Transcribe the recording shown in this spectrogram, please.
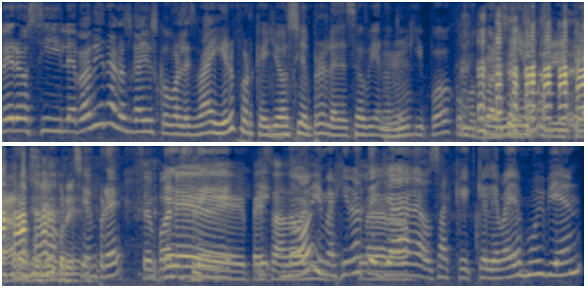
Pero si le va bien a los gallos como les va a ir, porque yo siempre le deseo bien a tu equipo, como tú al mío. Sí, claro, siempre. Siempre. Se pone y- pesadón, No, imagínate claro. ya, o sea, que, que le vaya muy bien.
